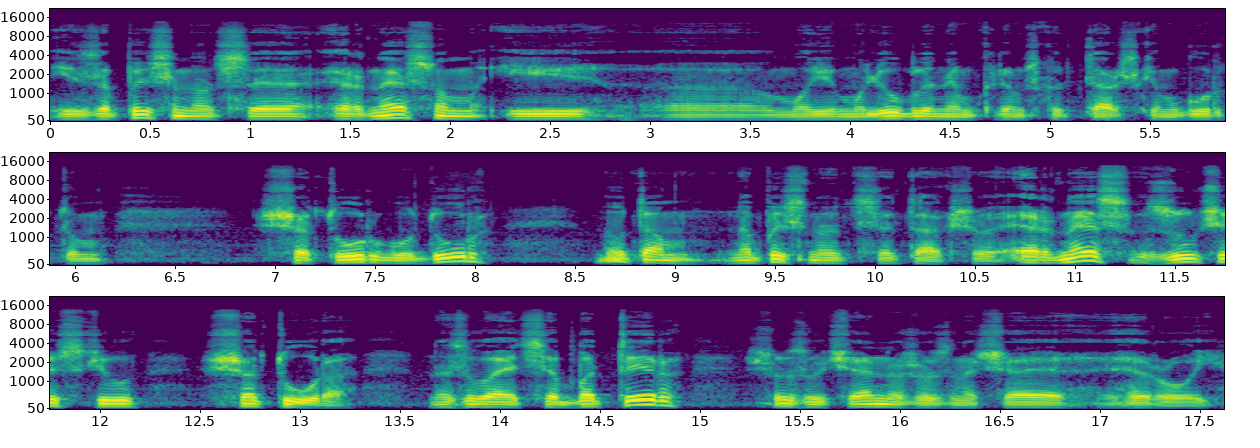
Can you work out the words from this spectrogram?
І записано це Ернесом і е, моїм улюбленим кримсько-татарським гуртом Шатур Гудур. Ну там написано це так, що Ернес з участю Шатура. Називається Батир, що, звичайно ж, означає герой.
